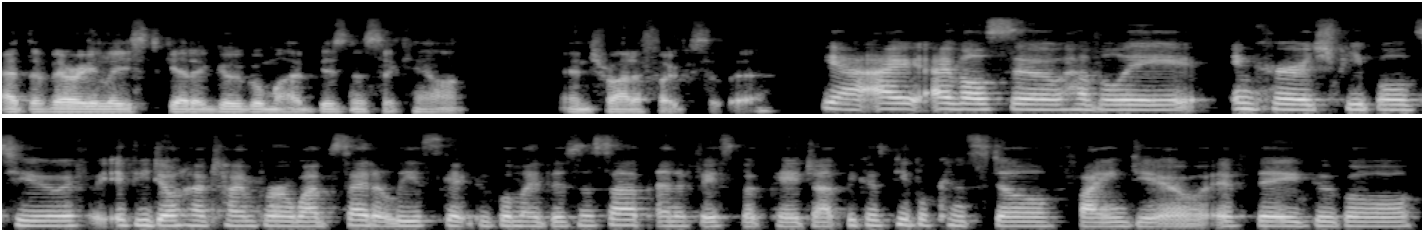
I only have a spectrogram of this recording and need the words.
At the very least, get a Google My Business account and try to focus it there. Yeah, I, I've also heavily encouraged people to, if, if you don't have time for a website, at least get Google My Business up and a Facebook page up because people can still find you. If they Google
